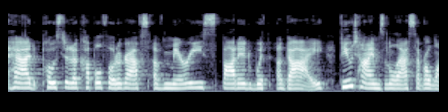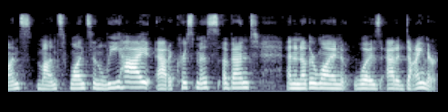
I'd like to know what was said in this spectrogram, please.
had posted a couple photographs of Meri spotted with a guy a few times in the last several months months once in Lehi at a Christmas event and another one was at a diner.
